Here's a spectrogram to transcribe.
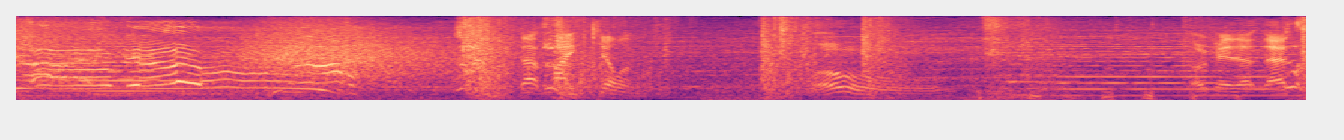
Oh, no! That might kill him. Whoa. Okay, that, that's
